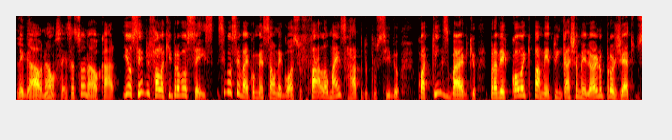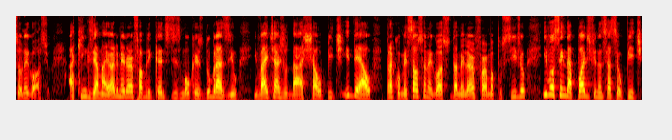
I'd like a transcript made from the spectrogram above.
Legal, não, sensacional, cara. E eu sempre falo aqui para vocês, se você vai começar um negócio, fala o mais rápido possível com a Kings Barbecue para ver qual equipamento encaixa melhor no projeto do seu negócio. A Kings é a maior e melhor fabricante de smokers do Brasil e vai te ajudar a achar o pitch ideal para começar o seu negócio da melhor forma possível e você ainda pode financiar seu pitch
